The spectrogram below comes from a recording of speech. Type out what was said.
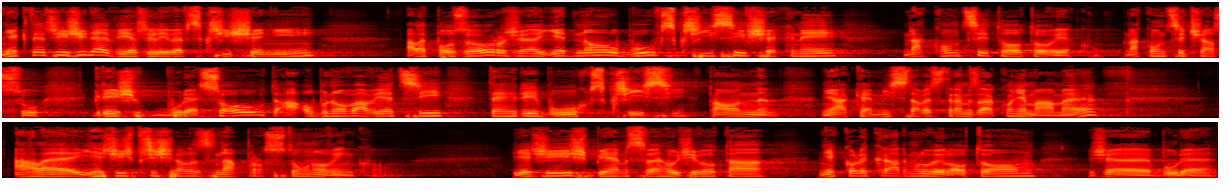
Někteří židé věřili ve vzkříšení, ale pozor, že jednou Bůh vzkřísí všechny na konci tohoto věku, na konci času, když bude soud a obnova věcí, tehdy Bůh vzkřísí. To nějaké místa ve starém zákoně máme, ale Ježíš přišel s naprostou novinkou. Ježíš během svého života několikrát mluvil o tom, že bude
